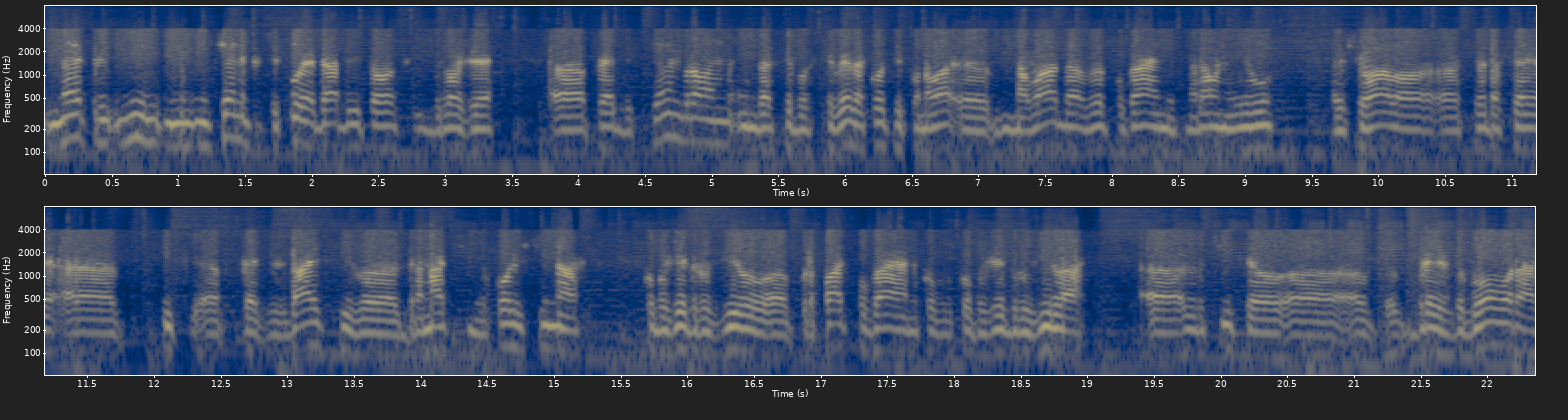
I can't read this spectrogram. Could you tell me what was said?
ne pri, ni, niče ne pričakuje, da bi to bilo že uh, pred decembrom in da se bo seveda, kot je navada v pogajanjih na ravni EU, reševalo eh, seveda vse uh, tik uh, pred zdajci v dramatičnih okoliščinah, ko bo že grozil uh, propad pogajanj, ko, ko bo že grozila uh, ločitev uh, brez dogovora.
